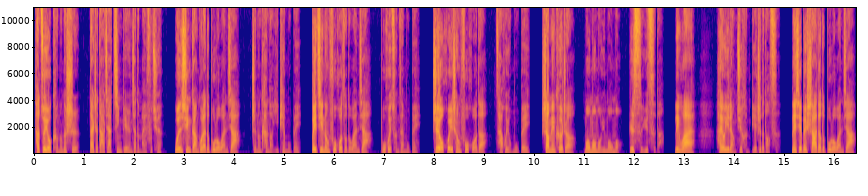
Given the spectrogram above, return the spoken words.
他最有可能的是带着大家进别人家的埋伏圈。闻讯赶过来的部落玩家只能看到一片墓碑。被技能复活走的玩家不会存在墓碑，只有回城复活的才会有墓碑，上面刻着某某某于某某日死于此的。另外还有一两句很别致的悼词。那些被杀掉的部落玩家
